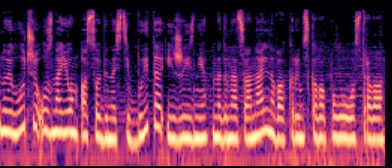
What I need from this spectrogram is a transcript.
но и лучше узнаем особенности быта и жизни многонационального Крымского полуострова.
